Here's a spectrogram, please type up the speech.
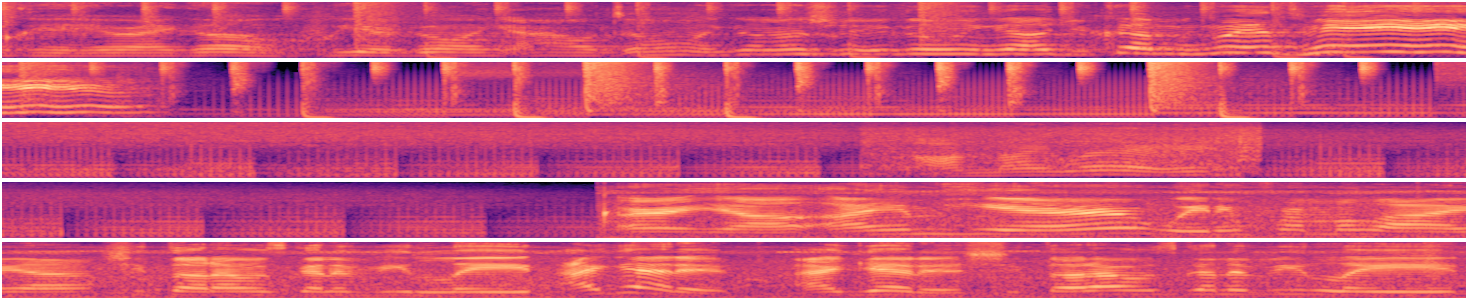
Okay, here I go. We are going out. Oh my gosh, we are going out. You're coming with me? On my way. All right, y'all, I am here waiting for Malaya. She thought I was gonna be late. I get it, I get it. She thought I was gonna be late.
